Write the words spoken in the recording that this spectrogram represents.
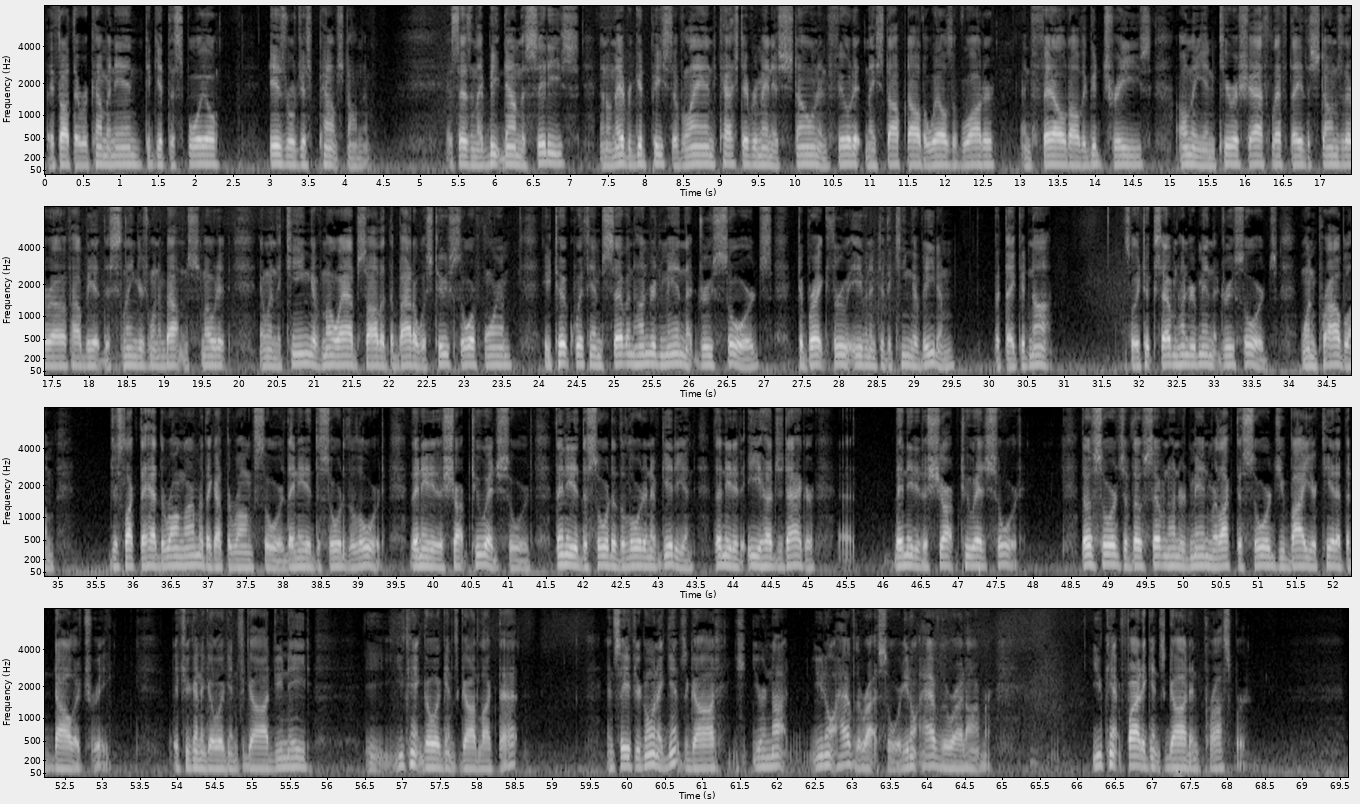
They thought they were coming in to get the spoil. Israel just pounced on them. It says, And they beat down the cities, and on every good piece of land cast every man his stone, and filled it, and they stopped all the wells of water, and felled all the good trees. Only in Kirashath left they the stones thereof, howbeit the slingers went about and smote it. And when the king of Moab saw that the battle was too sore for him, he took with him seven hundred men that drew swords to break through even into the king of Edom, but they could not. So he took seven hundred men that drew swords. One problem just like they had the wrong armor, they got the wrong sword. They needed the sword of the Lord. They needed a sharp two edged sword. They needed the sword of the Lord and of Gideon. They needed Ehud's dagger. Uh, they needed a sharp two edged sword. Those swords of those 700 men were like the swords you buy your kid at the Dollar Tree. If you're going to go against God, you need, you can't go against God like that. And see, if you're going against God, you're not, you don't have the right sword. You don't have the right armor. You can't fight against God and prosper.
